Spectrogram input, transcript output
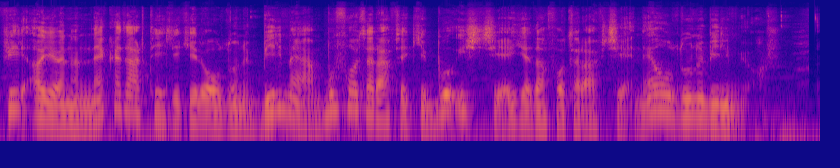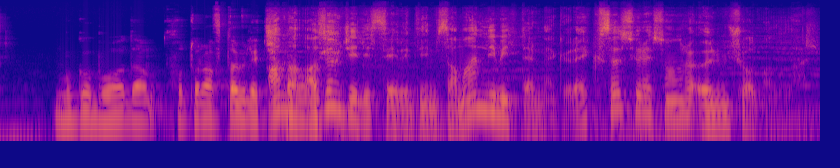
fil ayağının ne kadar tehlikeli olduğunu bilmeyen bu fotoğraftaki bu işçiye ya da fotoğrafçıya ne olduğunu bilmiyor. Mugo bu adam fotoğrafta bile çıkamamış. Ama az önce listelediğim zaman limitlerine göre kısa süre sonra ölmüş olmalılar.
